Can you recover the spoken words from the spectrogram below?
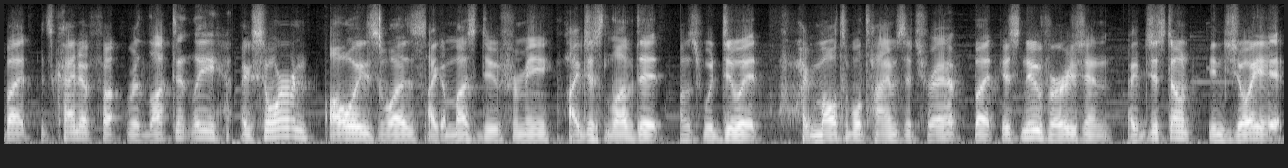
but it's kind of uh, reluctantly. Like Soarin' always was like a must-do for me. I just loved it. I would do it like multiple times a trip. But this new version, I just don't enjoy it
